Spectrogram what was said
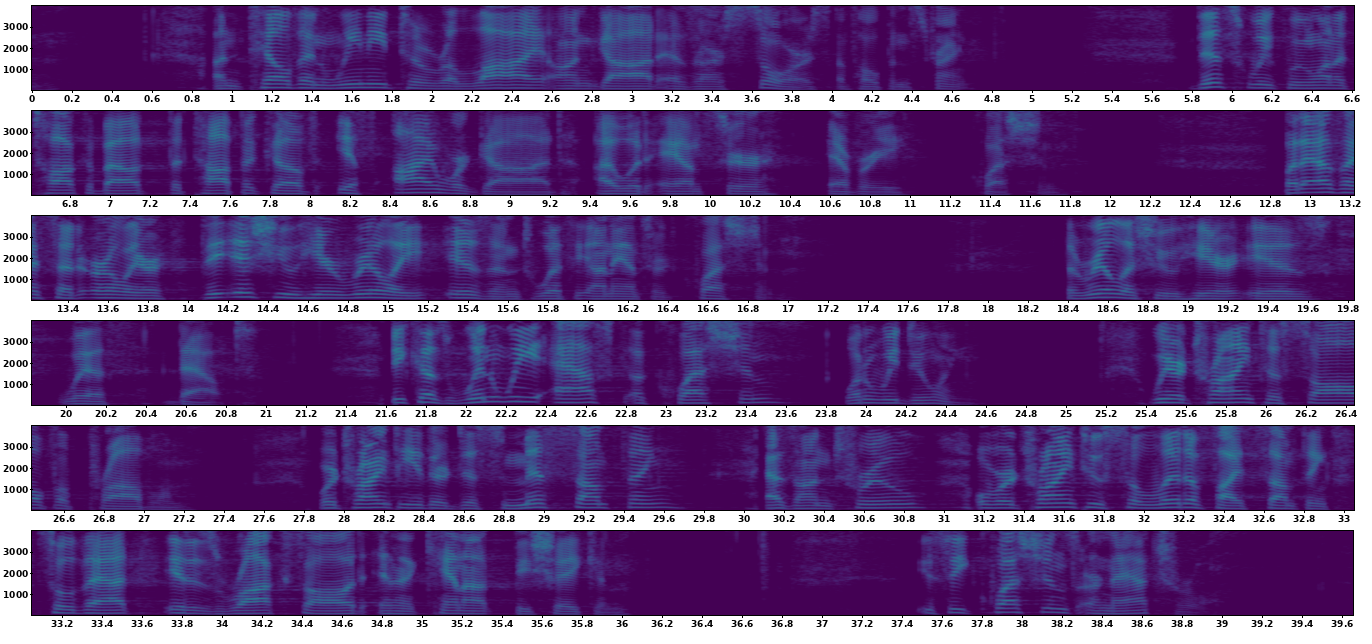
Until then, we need to rely on God as our source of hope and strength. This week, we want to talk about the topic of if I were God, I would answer every question. But as I said earlier, the issue here really isn't with the unanswered question. The real issue here is with doubt. Because when we ask a question, what are we doing? We are trying to solve a problem. We're trying to either dismiss something as untrue, or we're trying to solidify something so that it is rock solid and it cannot be shaken. You see, questions are natural.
